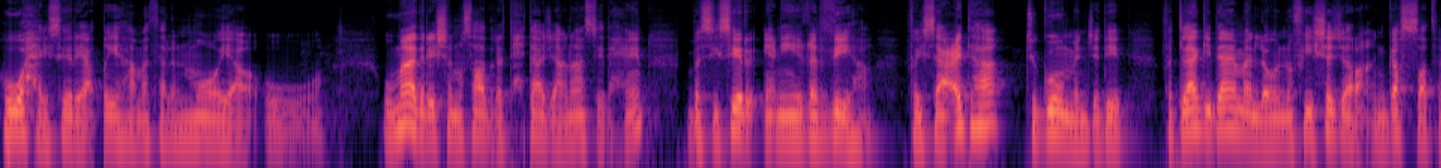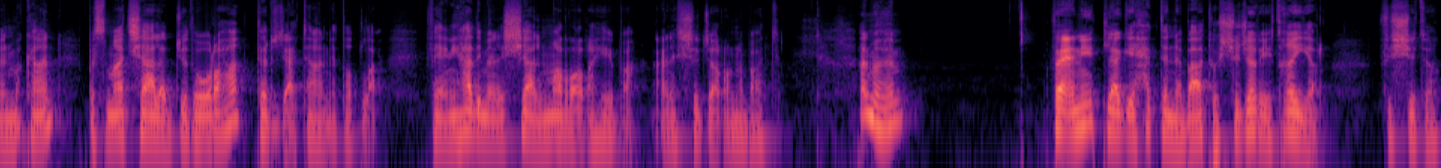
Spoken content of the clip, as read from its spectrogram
هو حيصير يعطيها مثلا موية و... وما أدري إيش المصادر اللي تحتاجها ناسي دحين بس يصير يعني يغذيها فيساعدها تقوم من جديد. فتلاقي دائما لو إنه في شجرة انقصت من مكان بس ما تشالت جذورها ترجع تاني تطلع. فيعني هذه من الأشياء المرة رهيبة عن الشجر والنبات. المهم فيعني تلاقي حتى النبات والشجر يتغير في الشتاء.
